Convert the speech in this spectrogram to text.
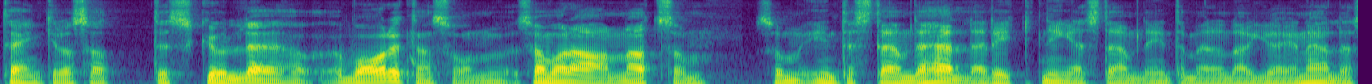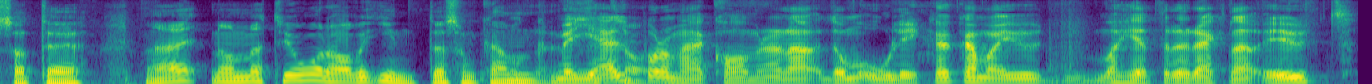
tänker oss att det skulle ha varit en sån. Sen var det annat som, som inte stämde heller. Riktningen stämde inte med den där grejen heller. Så att det, nej, någon meteor har vi inte som kan... Med hjälp av de här kamerorna, de olika kan man ju, vad heter det, räkna ut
